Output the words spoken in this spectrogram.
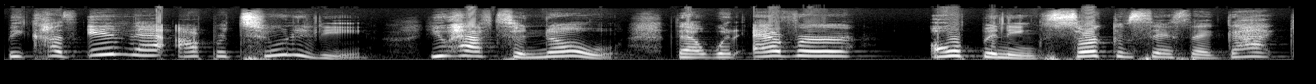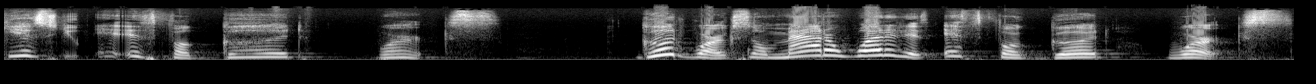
Because in that opportunity, you have to know that whatever opening, circumstance that God gives you, it is for good works. Good works, no matter what it is, it's for good works.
